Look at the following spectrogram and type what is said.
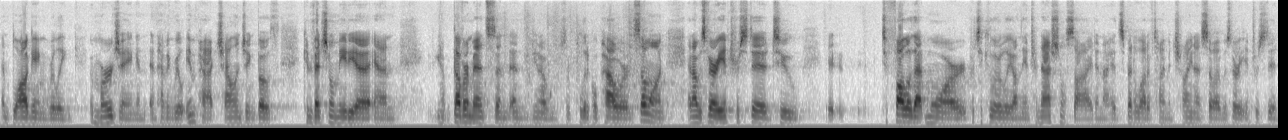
and blogging really emerging and, and having real impact, challenging both conventional media and you know, governments and, and you know, sort of political power and so on. And I was very interested to to follow that more, particularly on the international side. And I had spent a lot of time in China, so I was very interested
